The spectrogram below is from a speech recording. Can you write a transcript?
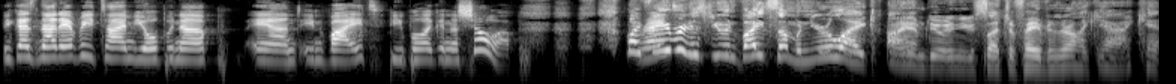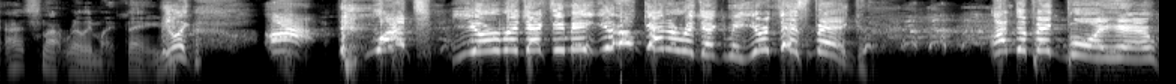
Because not every time you open up and invite, people are going to show up. My right? favorite is you invite someone, you're like, I am doing you such a favor. And they're like, yeah, I can't, that's not really my thing. You're like, ah, what? You're rejecting me? You don't get to reject me. You're this big. I'm the big boy here.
